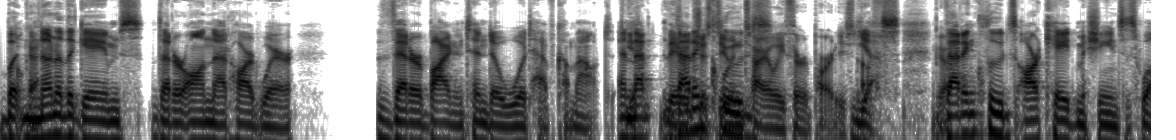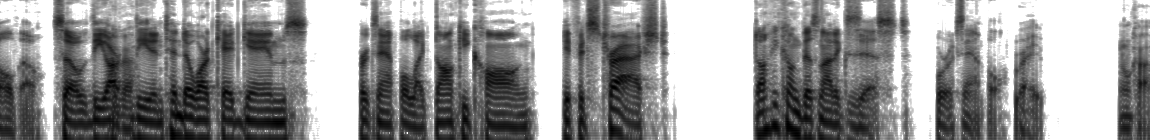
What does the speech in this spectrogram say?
but Okay. none of the games that are on that hardware that are by Nintendo would have come out, and Yeah, that they that would just do includes entirely third party stuff. Yes, that includes arcade machines as well, though. So the ar- Okay. the Nintendo arcade games, for example, like Donkey Kong, if it's trashed, Donkey Kong does not exist. For example, Right. Okay.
